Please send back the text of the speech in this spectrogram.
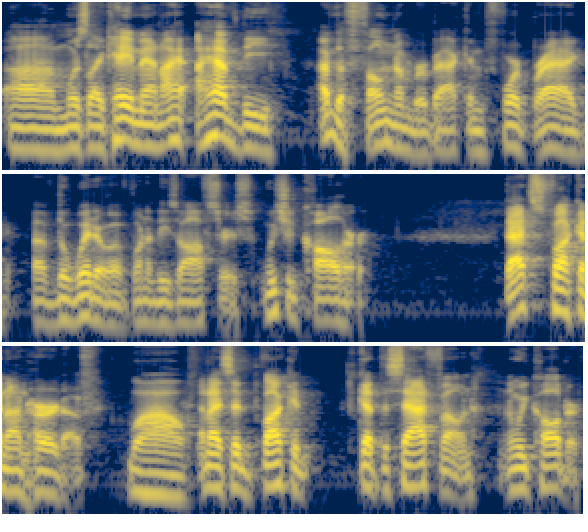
um, was like, "Hey, man, I, I have the I have the phone number back in Fort Bragg of the widow of one of these officers. We should call her." That's fucking unheard of. Wow. And I said, "Fuck it, get the sat phone," and we called her,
